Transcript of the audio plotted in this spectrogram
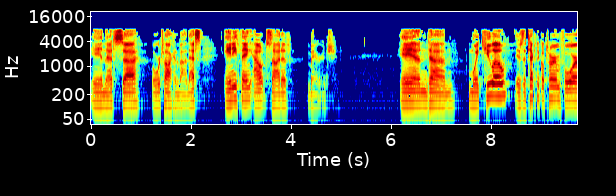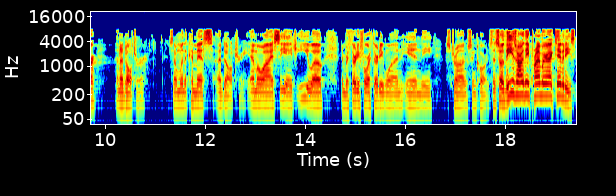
and that's uh, what we're talking about. That's anything outside of marriage. And um, moicheuo is the technical term for an adulterer, someone that commits adultery. M O I C H E U O, number 3431 in the Strong's Concordance. And so these are the primary activities.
